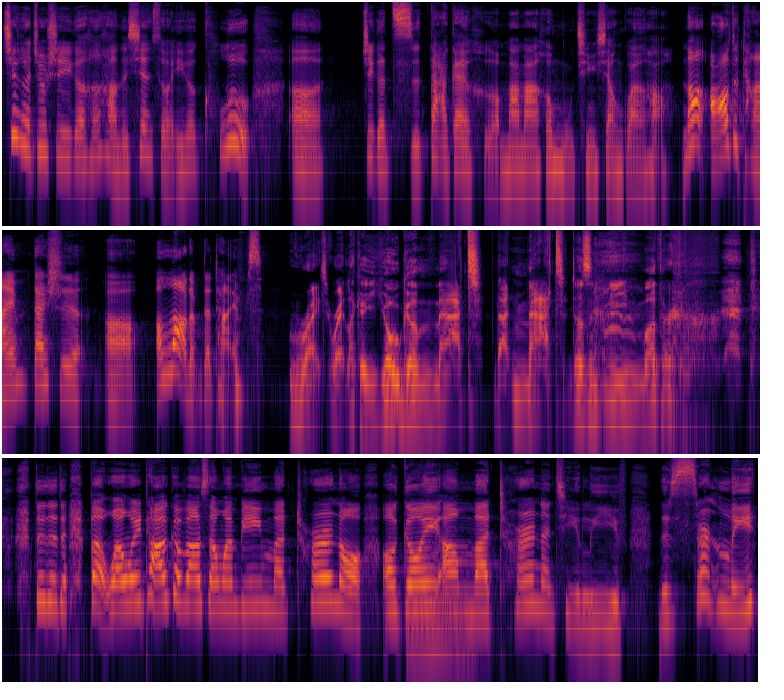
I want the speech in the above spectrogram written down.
这个就是一个很好的线索，一个 clue。呃，这个词大概和妈妈和母亲相关哈。Not all the time，但是呃、uh,，a lot of the times。 Right, right. Like a yoga mat. That mat doesn't mean mother. 对对对，But when we talk about someone being maternal or going on maternity leave, this certainly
